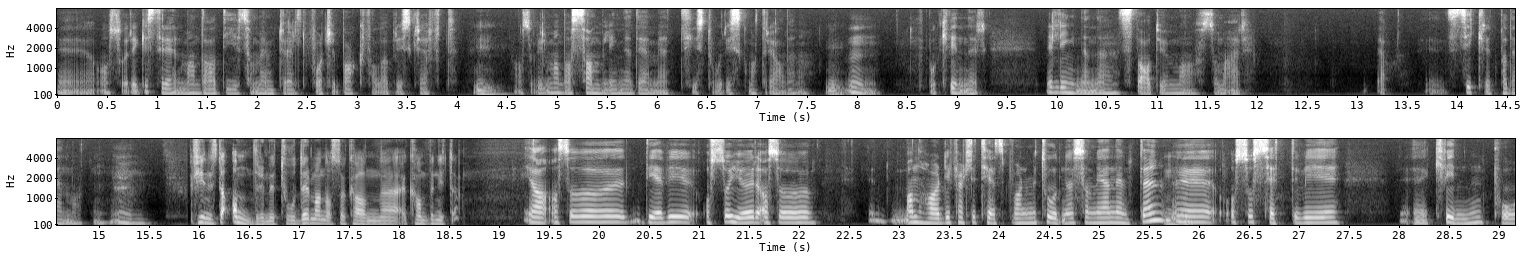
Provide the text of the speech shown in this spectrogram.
Eh, og så registrerer man da de som eventuelt får tilbakefall av brystkreft. Mm. Og så vil man da sammenligne det med et historisk materiale. Mm. Mm. På kvinner med lignende stadium, og som er sikret på den måten. Mm. Finnes det andre metoder man også kan, kan benytte? Ja, altså det vi også gjør altså man har de fertilitetsbevarende metodene som jeg nevnte. Mm. Og så setter vi eh, kvinnen på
